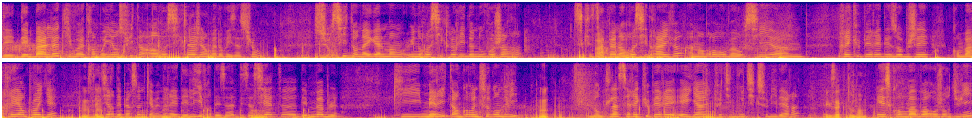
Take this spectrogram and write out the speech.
des, des balles qui vont être envoyées ensuite en, en recyclage et en valorisation. Sur site, on a également une recyclerie d'un nouveau genre, ce qui Ah. s'appelle un Recy-Drive, un endroit où on va aussi récupérer des objets qu'on va réemployer, Mhm. c'est-à-dire des personnes qui amèneraient des livres, des, a- des assiettes, euh, des meubles qui méritent encore une seconde vie. Donc là, c'est récupéré et il y a une petite boutique solidaire. Exactement. Et ce qu'on va voir aujourd'hui,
